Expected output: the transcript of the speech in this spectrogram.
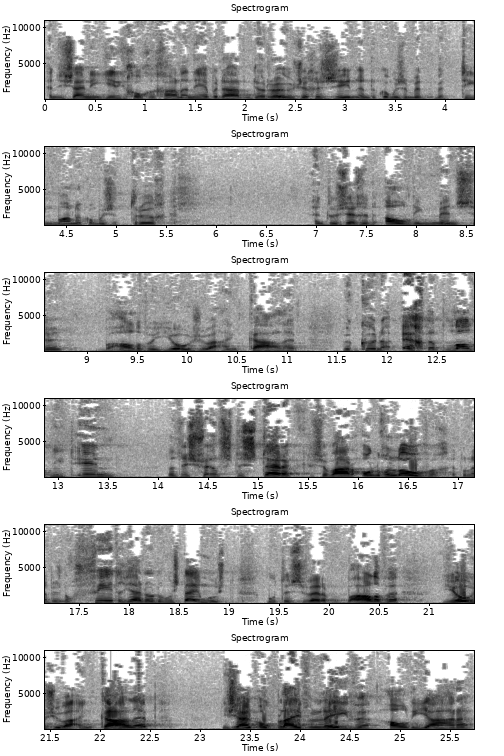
En die zijn in Jericho gegaan en die hebben daar de reuzen gezien. En toen komen ze met, met tien mannen komen ze terug. En toen zeggen al die mensen, behalve Jozua en Caleb, we kunnen echt het land niet in. Dat is veel te sterk. Ze waren ongelovig. En toen hebben ze nog veertig jaar door de woestijn moest, moeten zwerven. Behalve Jozua en Caleb. Die zijn ook blijven leven al die jaren.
